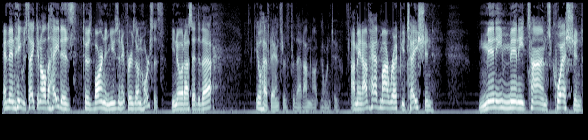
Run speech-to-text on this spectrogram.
And then he was taking all the hay to his, to his barn and using it for his own horses. You know what I said to that? You'll have to answer for that. I'm not going to. I mean, I've had my reputation many, many times questioned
